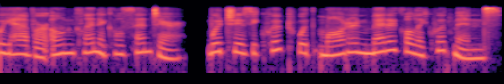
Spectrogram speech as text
We have our own clinical center, which is equipped with modern medical equipment.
